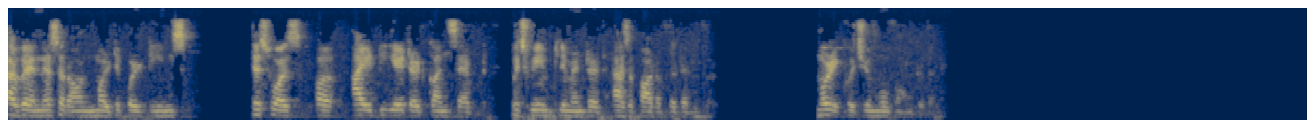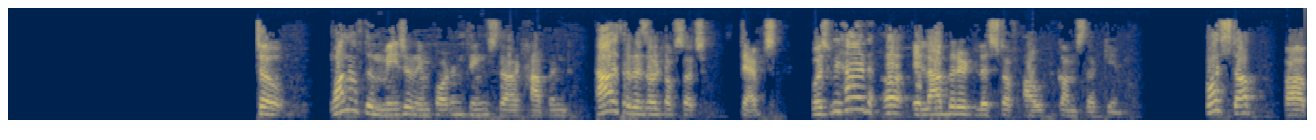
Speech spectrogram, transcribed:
awareness around multiple teams. This was an ideated concept which we implemented as a part of the delivery. Murray, could you move on to the next? So one of the major important things that happened as a result of such steps was we had an elaborate list of outcomes that came out. First up, uh,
